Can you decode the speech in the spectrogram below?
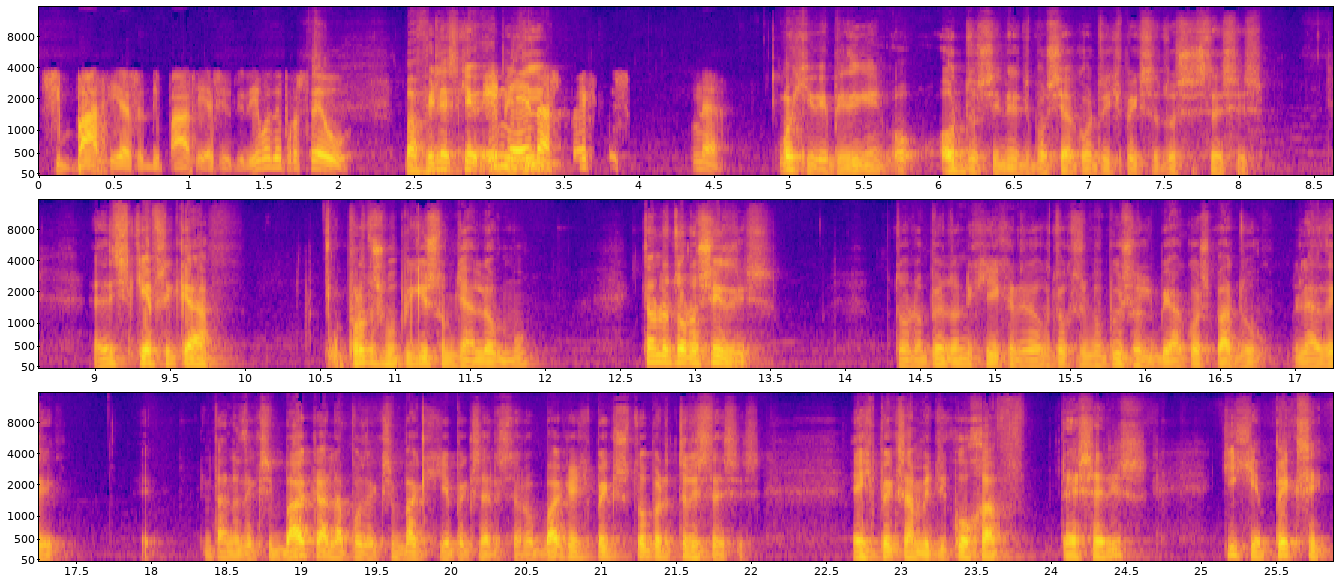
συμπάθειας, αντιπάθειας ή οτιδήποτε προς Θεού. Μα φίλες και Είναι επειδή... ένας παίκτη. Ναι. Όχι, επειδή όντως είναι εντυπωσιακό ότι έχει παίξει σε τόσες θέσεις. Δηλαδή σκέφτηκα, ο πρώτος που πήγε στο μυαλό μου ήταν ο Τωροσίδης. Τον οποίο τον είχε το χρησιμοποιήσει ο Ολυμπιακός παντού. Δηλαδή ε, ήταν δεξιμπάκ, αλλά από δεξιμπάκ είχε παίξει αριστερό μπάκ, έχει παίξει στόπερ τρεις θέσεις. Έχει παίξει αμυντικό χαφ τέσσερις και είχε παίξει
